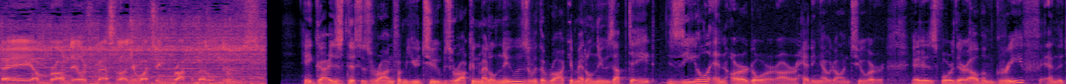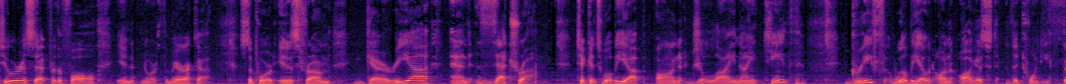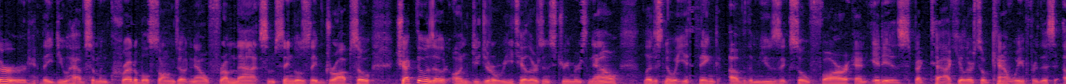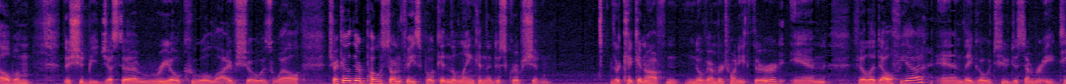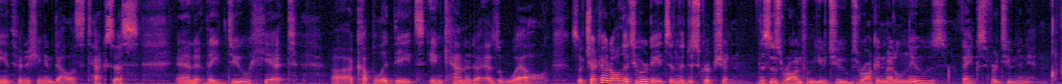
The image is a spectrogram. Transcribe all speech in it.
Hey, I'm Brann Dailor from Mastodon. You're watching Rock and Metal News. Hey guys, this is Ron from YouTube's Rock and Metal News with the Rock and Metal News update. Zeal and Ardor are heading out on tour. It is for their album Greif, and the tour is set for the fall in North America. Support is from Gaerea and Zetra. Tickets will be up on July 19th. Greif will be out on August the 23rd. They do have some incredible songs out now from that, some singles they've dropped. So check those out on digital retailers and streamers now. Let us know what you think of the music so far, and it is spectacular. So can't wait for this album. This should be just a real cool live show as well. Check out their post on Facebook and the link in the description. They're kicking off November 23rd in Philadelphia, and they go to December 18th, finishing in Dallas, Texas. And they do hit uh, a couple of dates in Canada as well. So check out all the tour dates in the description. This is Ron from YouTube's Rock and Metal News. Thanks for tuning in.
